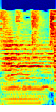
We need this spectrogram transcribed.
Música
